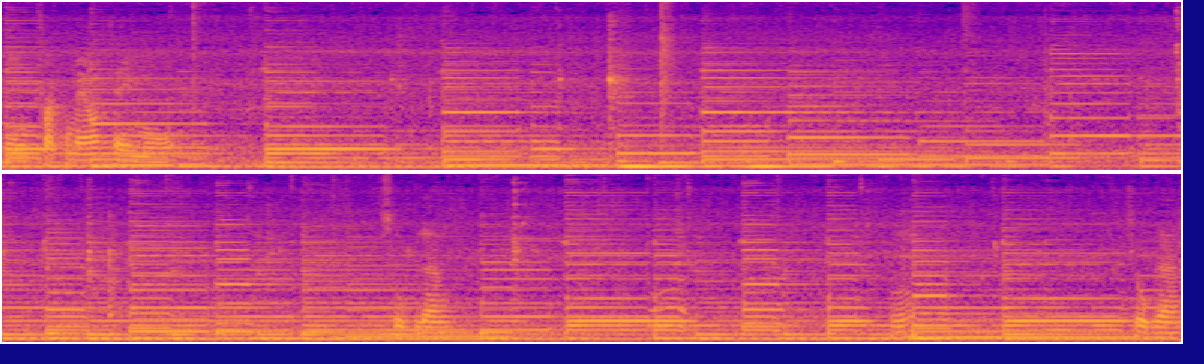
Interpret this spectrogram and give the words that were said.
แกงฟักแมวใส่หมู สุกยังหืมสุกยัง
